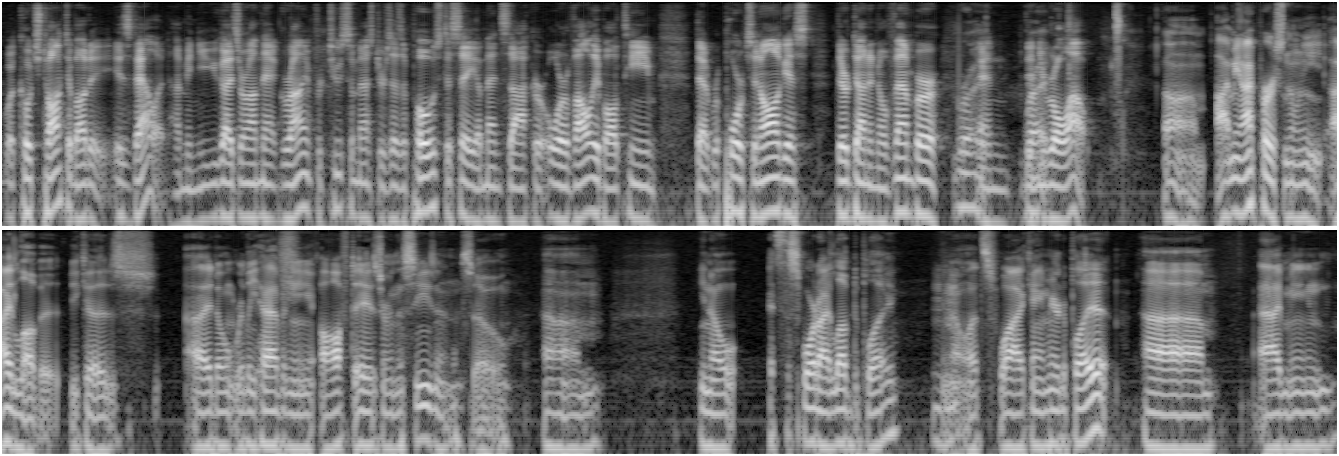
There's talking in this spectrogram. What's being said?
what coach talked about is valid. I mean, you guys are on that grind for two semesters as opposed to, say, a men's soccer or a volleyball team that reports in August, they're done in November, Right, and then you roll out. Um, I mean, I personally I love it because I don't really have any off days during the season. So, um, you know, it's the sport I love to play. Mhm. You know, that's why I came here to play it. Um, I mean,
